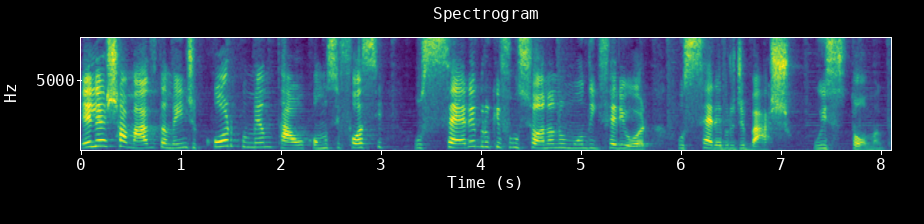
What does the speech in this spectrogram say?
Ele é chamado também de corpo mental, como se fosse o cérebro que funciona no mundo inferior, o cérebro de baixo, o estômago.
